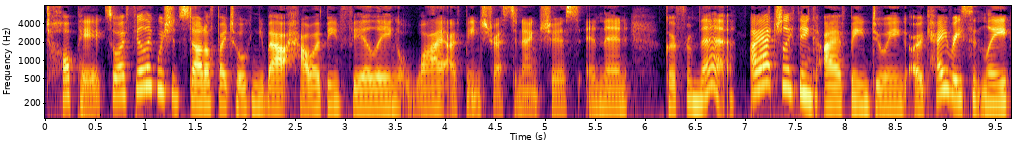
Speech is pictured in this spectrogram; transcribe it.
topic. So I feel like we should start off by talking about how I've been feeling, why I've been stressed and anxious, and then go from there. I actually think I have been doing okay recently,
